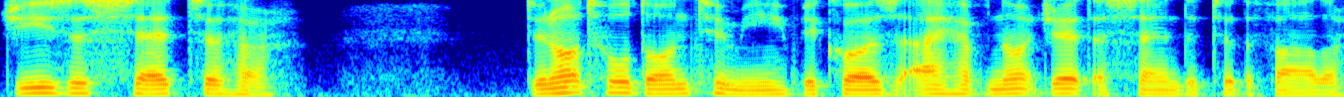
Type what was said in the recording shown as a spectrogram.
Jesus said to her, Do not hold on to me, because I have not yet ascended to the Father.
